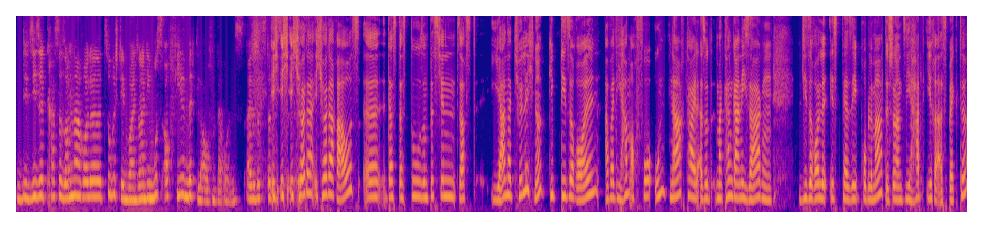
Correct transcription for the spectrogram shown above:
die, diese krasse Sonderrolle zugestehen wollen, sondern die muss auch viel mitlaufen bei uns. Also das, das ich ich, ich höre da, ich hör da raus, äh, dass, dass du so ein bisschen sagst, ja, natürlich, ne, gibt diese Rollen, aber die haben auch Vor- und Nachteile. Also man kann gar nicht sagen, diese Rolle ist per se problematisch, sondern sie hat ihre Aspekte,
